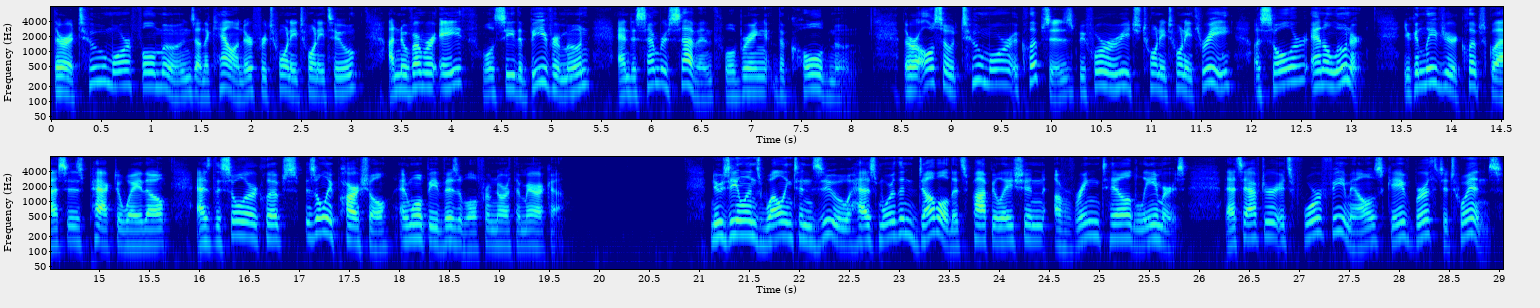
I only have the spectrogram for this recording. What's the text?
There are two more full moons on the calendar for 2022. On November 8th, we'll see the beaver moon, and December 7th will bring the cold moon. There are also two more eclipses before we reach 2023 a solar and a lunar. You can leave your eclipse glasses packed away, though, as the solar eclipse is only partial and won't be visible from North America. New Zealand's Wellington Zoo has more than doubled its population of ring tailed lemurs. That's after its four females gave birth to twins.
